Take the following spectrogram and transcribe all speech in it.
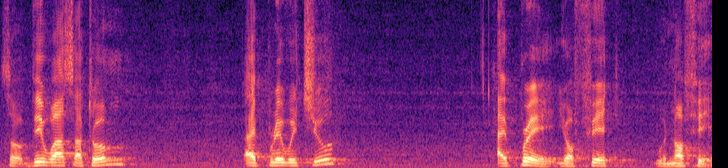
So, viewers at home, I pray with you. I pray your faith will not fail.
